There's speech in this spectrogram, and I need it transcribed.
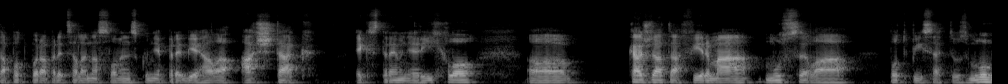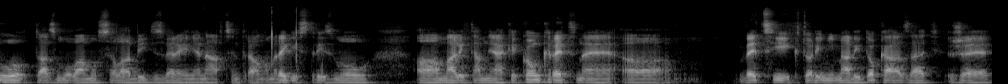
tá podpora predsa len na Slovensku neprebiehala až tak extrémne rýchlo. Každá tá firma musela podpísať tú zmluvu. Tá zmluva musela byť zverejnená v centrálnom registri zmluv. Mali tam nejaké konkrétne veci, ktorými mali dokázať, že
